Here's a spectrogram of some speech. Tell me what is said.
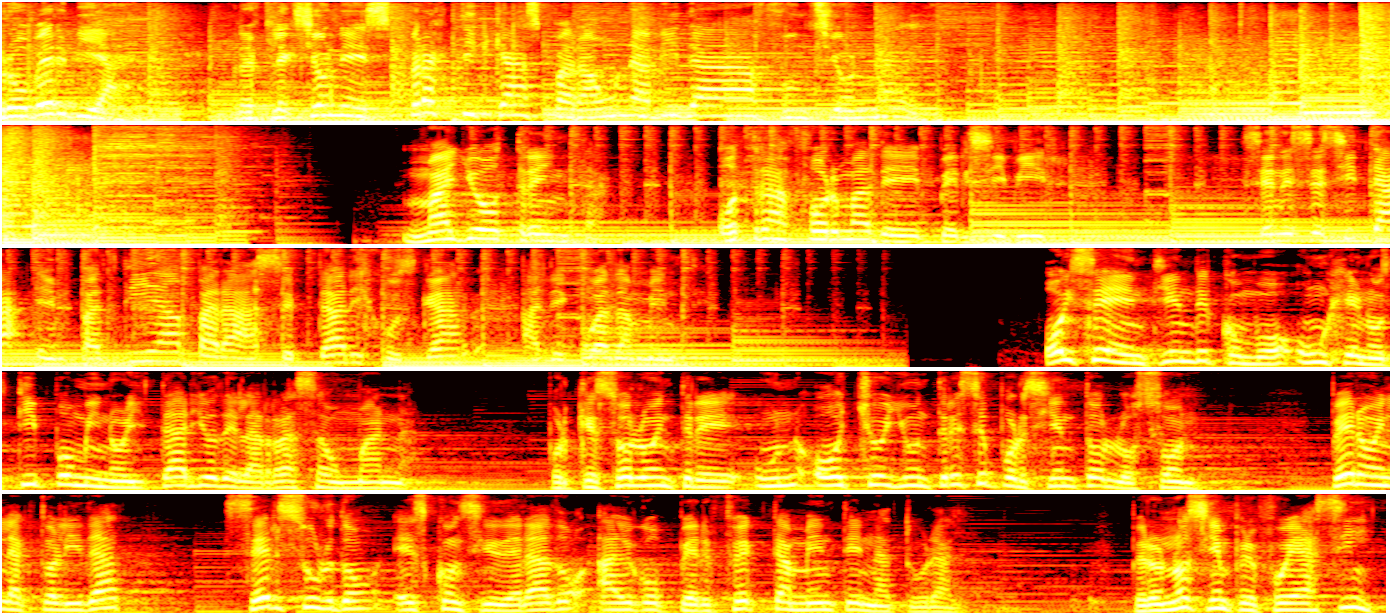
Proverbia. Reflexiones prácticas para una vida funcional. Mayo 30. Otra forma de percibir. Se necesita empatía para aceptar y juzgar adecuadamente. Hoy se entiende como un genotipo minoritario de la raza humana, porque solo entre un 8 y un 13% lo son. Pero en la actualidad, ser zurdo es considerado algo perfectamente natural. Pero no siempre fue así.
